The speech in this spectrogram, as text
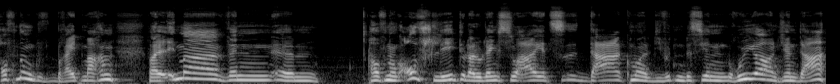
Hoffnung breit machen, weil immer, wenn ähm, Hoffnung aufschlägt oder du denkst so, ah, jetzt äh, da, guck mal, die wird ein bisschen ruhiger und hier und da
